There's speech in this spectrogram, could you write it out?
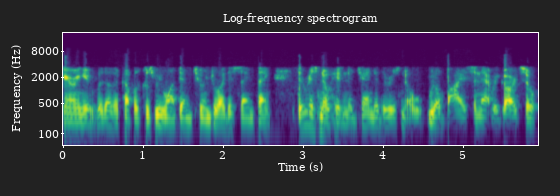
sharing it with other couples because we want them to enjoy the same thing. There is no hidden agenda. There is no real bias in that regard. So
